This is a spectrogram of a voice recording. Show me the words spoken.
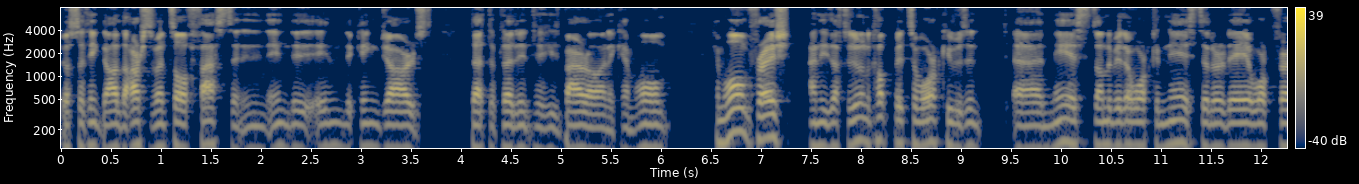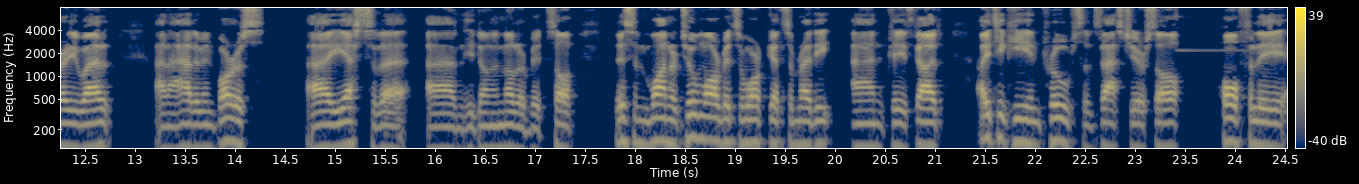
just I think all the horses went so fast in, in the in the King George that they played into his barrow and he came home. Came home fresh and he's after doing a couple bits of work. He was in uh, Naas, done a bit of work in Naas the other day, worked very well. And I had him in Borris uh, yesterday and he done another bit. So listen, one or two more bits of work gets him ready. And please God, I think he improved since last year. So hopefully,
